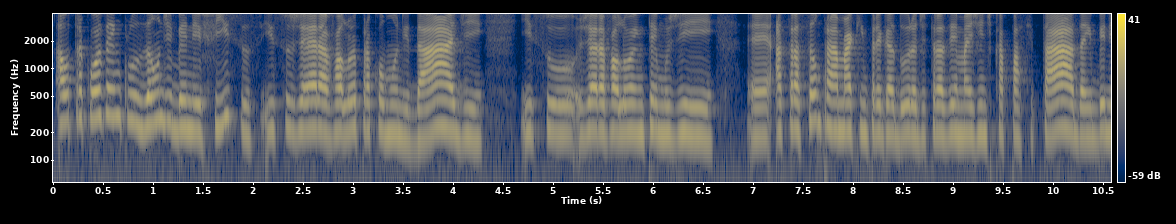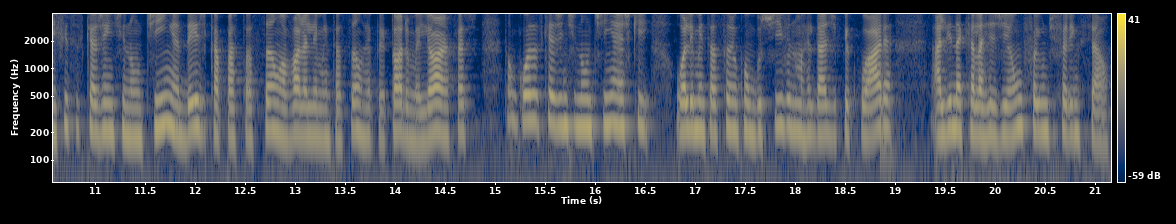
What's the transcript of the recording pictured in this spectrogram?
A outra coisa é a inclusão de benefícios. Isso gera valor para a comunidade, isso gera valor em termos de é, atração para a marca empregadora de trazer mais gente capacitada, em benefícios que a gente não tinha, desde capacitação, a vale alimentação, refeitório melhor, festa, então coisas que a gente não tinha. Acho que o alimentação e combustível, numa realidade pecuária, ali naquela região, foi um diferencial.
